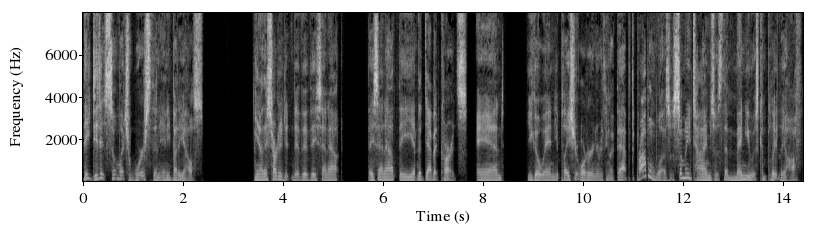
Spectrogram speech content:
they did it so much worse than anybody else. You know, they started they, they sent out they sent out the uh, the debit cards and you go in, you place your order and everything like that. But the problem was was so many times was the menu was completely off.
